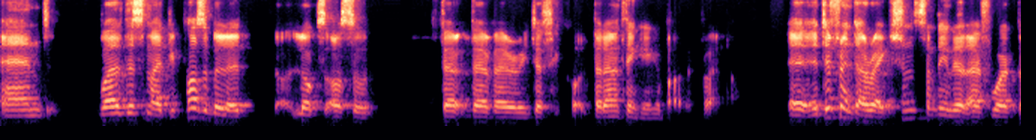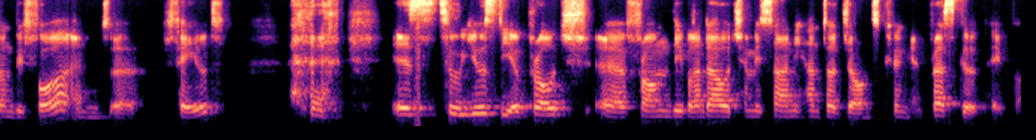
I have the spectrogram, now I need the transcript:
And while this might be possible, it looks also very, very, very difficult, but I'm thinking about it right now. A, a different direction, something that I've worked on before and uh, failed, is to use the approach uh, from the Brandao, Chemissany, Hunter, Jones, Kueng, and Preskill paper.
